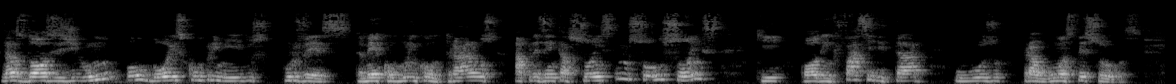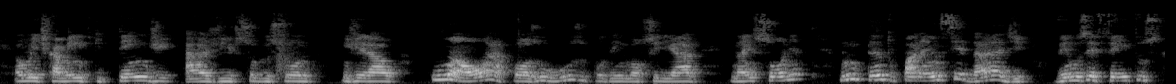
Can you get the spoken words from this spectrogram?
nas doses de um ou dois comprimidos por vez. Também é comum encontrarmos apresentações em soluções que podem facilitar o uso para algumas pessoas. É um medicamento que tende a agir sobre o sono, em geral, uma hora após o uso, podendo auxiliar na insônia. No entanto, para a ansiedade, vemos efeitos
